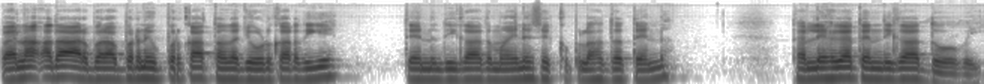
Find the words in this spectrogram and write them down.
ਪਹਿਲਾਂ ਆਧਾਰ ਬਰਾਬਰ ਨੇ ਉੱਪਰ ਘਾਤਾਂ ਦਾ ਜੋੜ ਕਰ ਦਈਏ। 3 ਦੀ ਘਾਤ ਮਾਈਨਸ 1 ਪਲੱਸ ਦਾ 3 ਥੱਲੇ ਹੈਗਾ 3 ਦੀ ਘਾਤ 2 ਬਈ।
